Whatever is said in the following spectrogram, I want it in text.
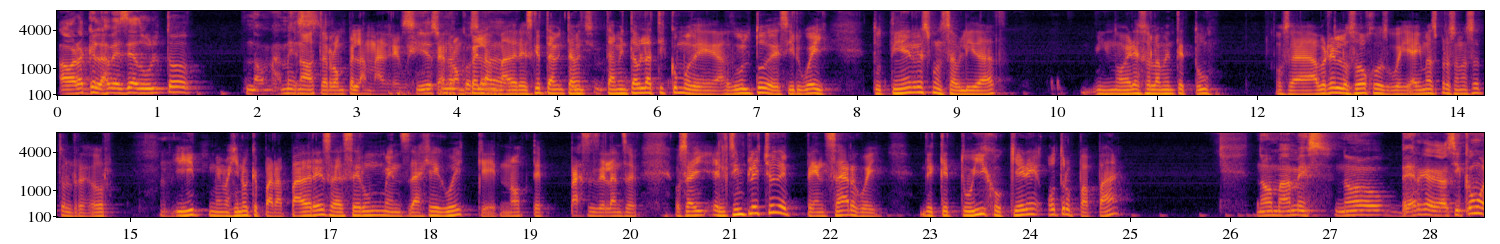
ahora que la ves de adulto, no mames. No, te rompe la madre, güey. Sí, es te una rompe cosa la madre. Es que también, también, te habla a ti como de adulto de decir, güey, tú tienes responsabilidad y no eres solamente tú. O sea, abre los ojos, güey. Hay más personas a tu alrededor. Y me imagino que para padres ha de ser un mensaje, güey, que no te pases de lanza. O sea, el simple hecho de pensar, güey, de que tu hijo quiere otro papá, No mames, no, verga. Así como,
